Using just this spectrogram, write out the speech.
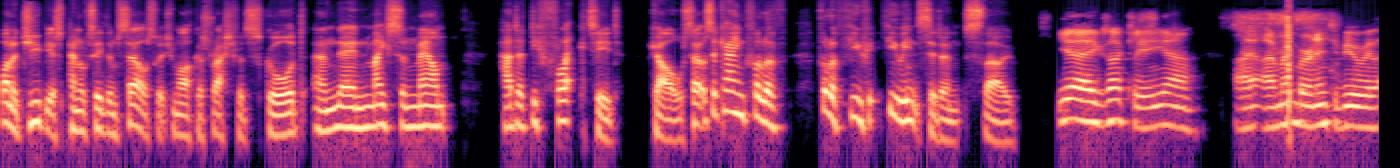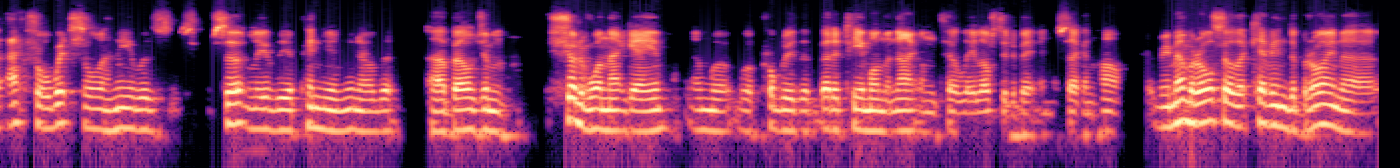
won a dubious penalty themselves, which Marcus Rashford scored, and then Mason Mount had a deflected goal. So it was a game full of full of few few incidents, though. Yeah, exactly. Yeah. I, I, remember an interview with Axel Witsel, and he was certainly of the opinion, you know, that uh, Belgium should have won that game and were, were probably the better team on the night until they lost it a bit in the second half. Remember also that Kevin De Bruyne uh,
